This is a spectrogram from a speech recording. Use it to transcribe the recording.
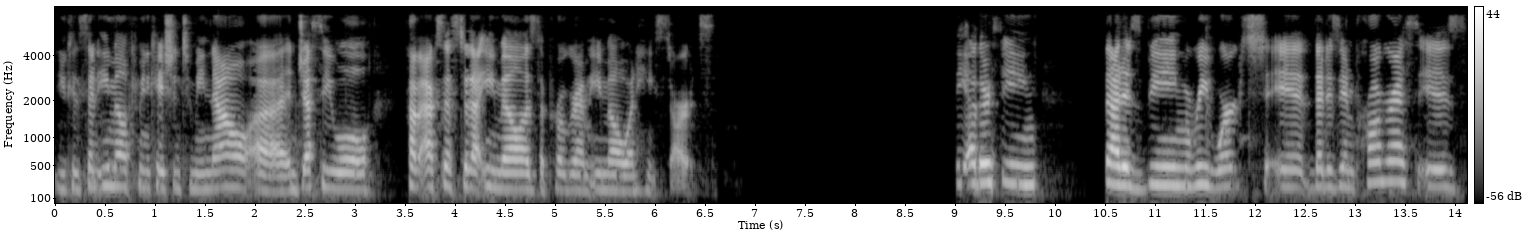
you can send email communication to me now, uh, and Jesse will have access to that email as the program email when he starts. The other thing that is being reworked, it, that is in progress, is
